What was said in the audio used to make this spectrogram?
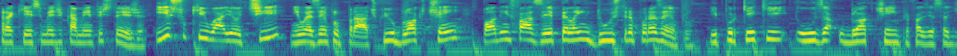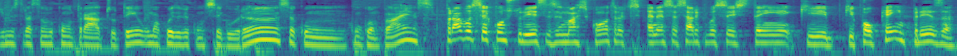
para que esse medicamento esteja. Isso que o IoT, em um exemplo prático, e o blockchain podem fazer pela indústria, por exemplo. E por que que usa o blockchain para fazer essa administração do contrato? Tem alguma coisa a ver com segurança, com, com compliance? Para você construir esses smart contracts, é necessário que vocês tenham que, que qualquer empresa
